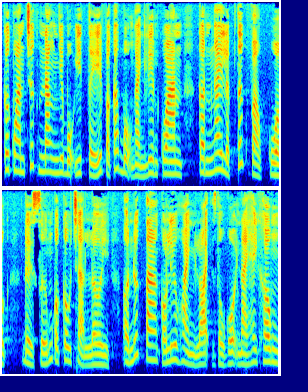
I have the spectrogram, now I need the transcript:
cơ quan chức năng như Bộ Y tế và các bộ ngành liên quan cần ngay lập tức vào cuộc để sớm có câu trả lời ở nước ta có lưu hành loại dầu gội này hay không.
